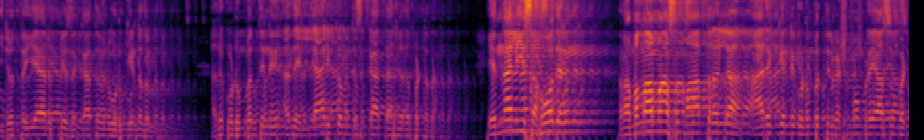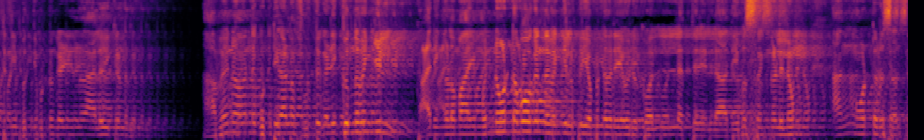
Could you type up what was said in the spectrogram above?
ഇരുപത്തി അയ്യായിരം റുപ്യ സക്കാത്ത് അവന് കൊടുക്കേണ്ടതുള്ളൂ അത് കുടുംബത്തിന് അത് എല്ലാവർക്കും എന്റെ സക്കാത്ത് അർഹതപ്പെട്ടതാണ്. എന്നാൽ ഈ സഹോദരൻ റമദാൻ മാസം മാത്രമല്ല ആരൊക്കെ എന്റെ കുടുംബത്തിൽ വിഷമം പ്രയാസവും പട്ടിണിയും ബുദ്ധിമുട്ടും കഴിയുന്നത് ആലോചിക്കേണ്ടത്? അവനും അവന്റെ കുട്ടികളും ഫുഡ് കഴിക്കുന്നുവെങ്കിൽ കാര്യങ്ങളുമായി മുന്നോട്ട് പോകുന്നുവെങ്കിൽ പ്രിയപ്പെട്ടവരെ ഒരു കൊല്ലത്തിലെ എല്ലാ ദിവസങ്ങളിലും അങ്ങോട്ടൊരു ശ്രദ്ധ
